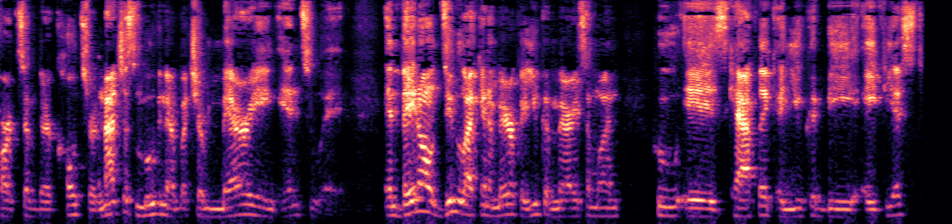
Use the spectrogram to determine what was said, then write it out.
parts of their culture. Not just moving there, but you're marrying into it. And they don't do like in America, you could marry someone who is Catholic and you could be atheist.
